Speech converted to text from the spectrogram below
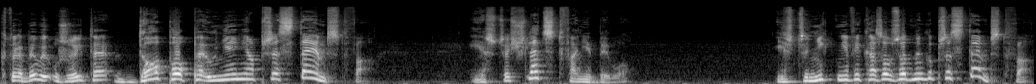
które były użyte do popełnienia przestępstwa. Jeszcze śledztwa nie było. Jeszcze nikt nie wykazał żadnego przestępstwa.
